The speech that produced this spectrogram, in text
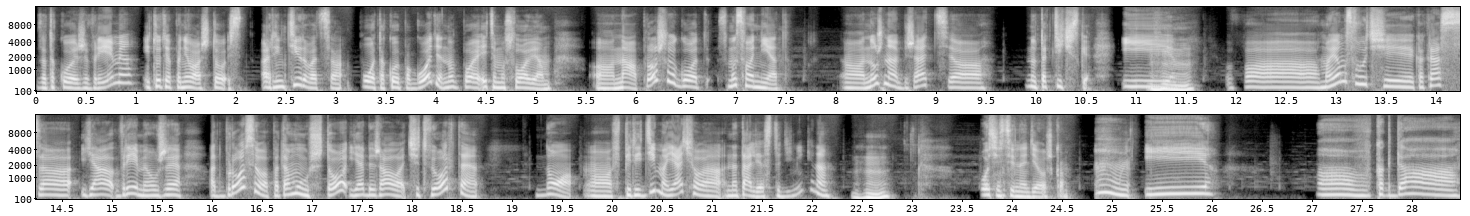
за такое же время, и тут я поняла, что ориентироваться по такой погоде, ну, по этим условиям э, на прошлый год смысла нет. Э, Нужно бежать, э, ну, тактически. И Мгм. в моем случае как раз я время уже отбросила, потому что я бежала четвертая, но э, впереди маячила Наталья Студеникина, Мгм. очень сильная девушка. И э, когда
